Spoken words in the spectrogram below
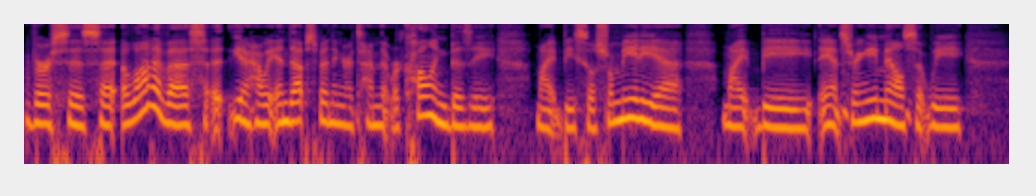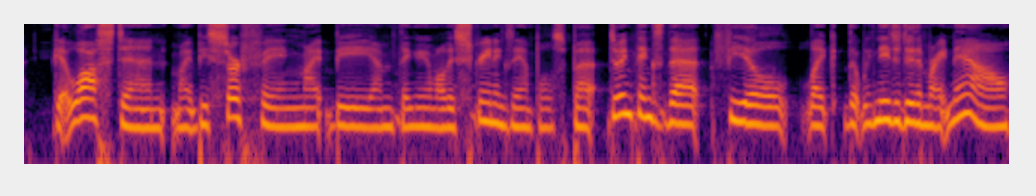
versus uh, a lot of us uh, you know how we end up spending our time that we're calling busy might be social media might be answering emails that we get lost in might be surfing might be i'm thinking of all these screen examples but doing things that feel like that we need to do them right now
